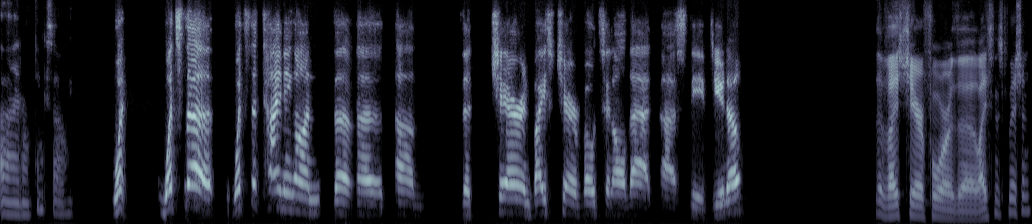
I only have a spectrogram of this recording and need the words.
I don't think so. What what's the what's the timing on the uh, um, the chair and vice chair votes and all that, uh, Steve? Do you know? The vice chair for the license commission?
